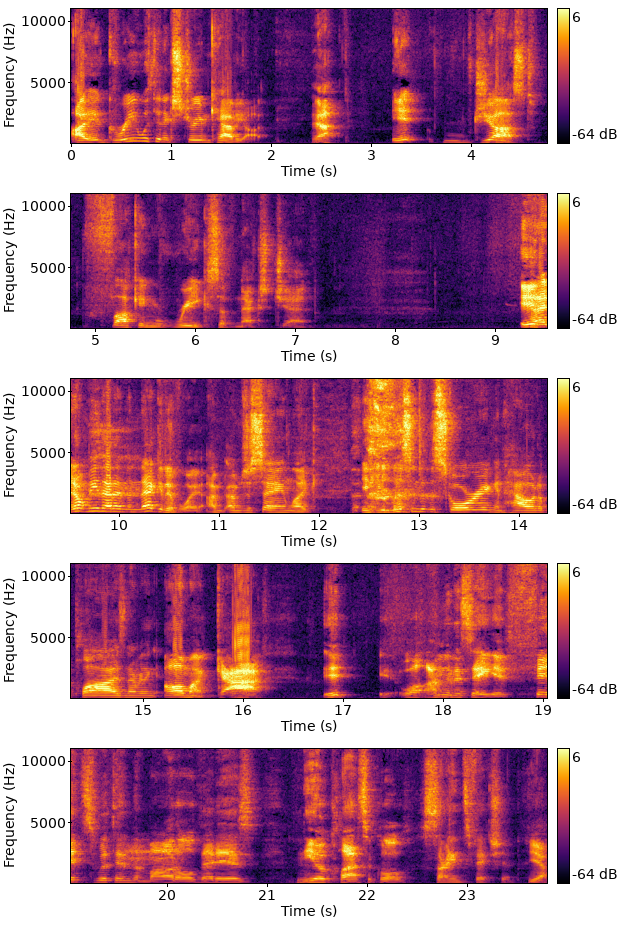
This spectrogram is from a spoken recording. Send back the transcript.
I agree with an extreme caveat. Yeah. It just fucking reeks of next gen. It, and I don't mean that in a negative way. I'm, I'm just saying, like, if you listen to the scoring and how it applies and everything, oh my god. it it- well i'm going to say it fits within the model that is neoclassical science fiction Yeah.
